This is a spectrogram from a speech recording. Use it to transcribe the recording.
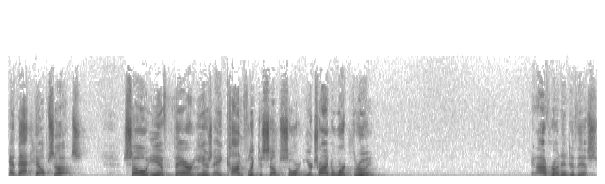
And that helps us. So if there is a conflict of some sort and you're trying to work through it, and I've run into this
